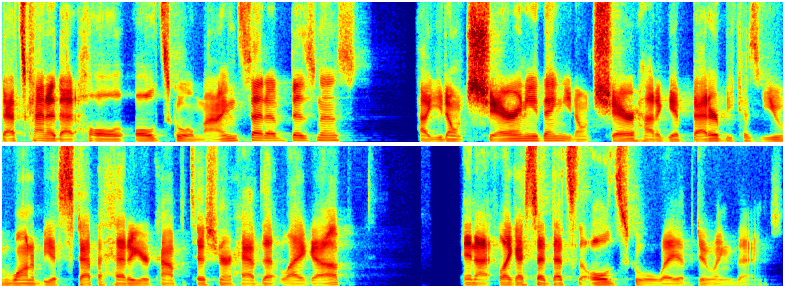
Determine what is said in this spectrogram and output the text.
That's kind of that whole old school mindset of business how you don't share anything, you don't share how to get better because you want to be a step ahead of your competition or have that leg up. And I, like I said, that's the old school way of doing things.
